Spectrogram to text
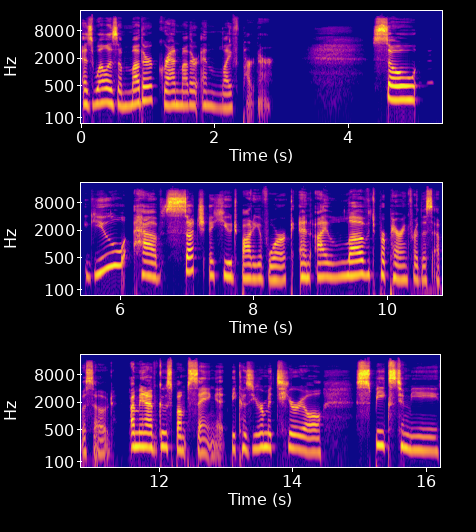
as well as a mother, grandmother, and life partner. So you have such a huge body of work, and I loved preparing for this episode. I mean, I have goosebumps saying it because your material speaks to me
